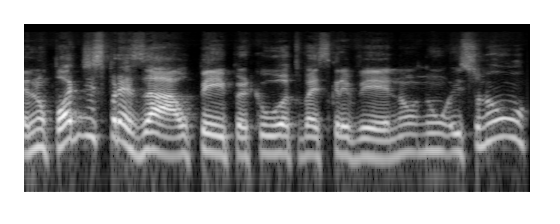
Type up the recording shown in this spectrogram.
Ele não pode desprezar o paper que o outro vai escrever. Não, não, isso não.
